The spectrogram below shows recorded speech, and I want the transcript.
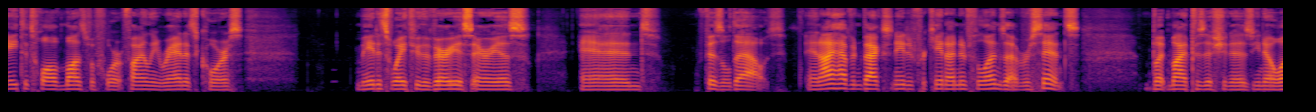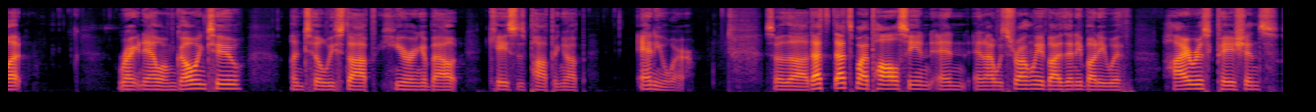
8 to 12 months before it finally ran its course, made its way through the various areas, and fizzled out. And I haven't vaccinated for canine influenza ever since. But my position is you know what? Right now I'm going to until we stop hearing about cases popping up anywhere. So the, that's that's my policy, and, and, and I would strongly advise anybody with high risk patients,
